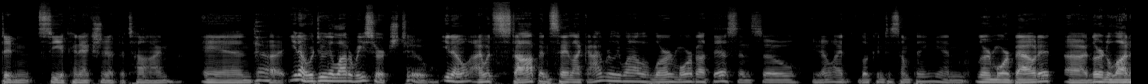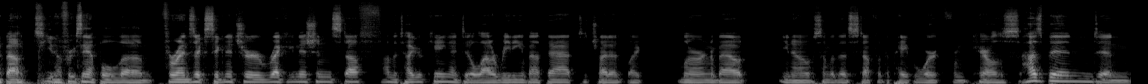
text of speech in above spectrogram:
didn't see a connection at the time and uh, you know we're doing a lot of research too. You know i would stop and say like i really want to learn more about this. And so you know i'd look into something and learn more about it. Uh, i learned a lot about you know for example um, forensic signature recognition stuff on the tiger king. I did a lot of reading about that to try to like learn about you know some of the stuff with the paperwork from carol's husband and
